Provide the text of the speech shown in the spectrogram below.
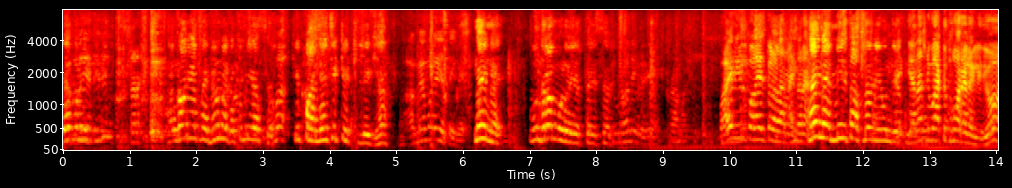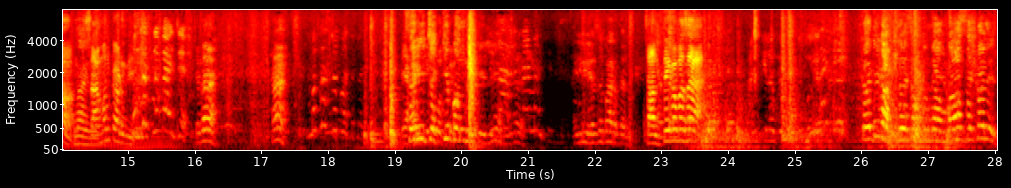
या तुम्ही. अंगावर येत नाही घेऊ नका तुम्ही या सर. ही. पाण्याची किटली घ्या. आंब्यामुळे येते काय? नाही नाही. उंदरामुळे येत आहे सर बाहेर येईल पळायचं कळणार नाही सर. नाही नाही मी इथं असल्यावर येऊन देत. नाही. वाटत मारायला लागली हो. नाही. सामान काढू दे. पाहिजे. जरा. हा. मग कसलं पोतं पाहिजे सर ही चक्की बंद केली. चालतंय का बसा? कधी घातलंय सर तुम्ही? आंबा सकाळीच.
